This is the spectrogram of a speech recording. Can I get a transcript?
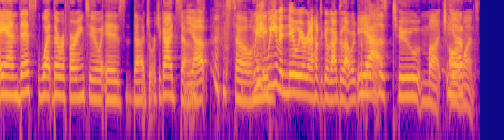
and this, what they're referring to is the Georgia Guidestones. Yep. So We, maybe- we even knew we were gonna have to go back to that one because Yeah. it was just too much all at Yep. once.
